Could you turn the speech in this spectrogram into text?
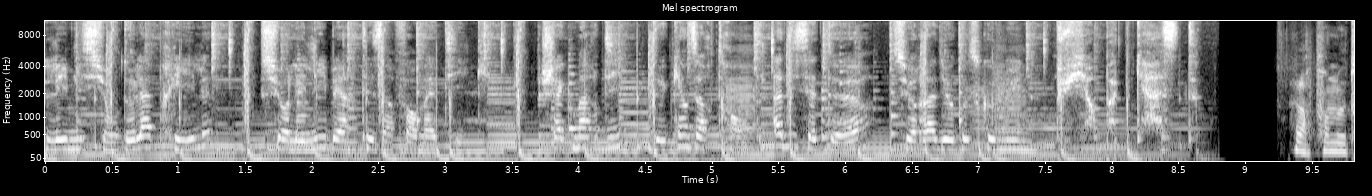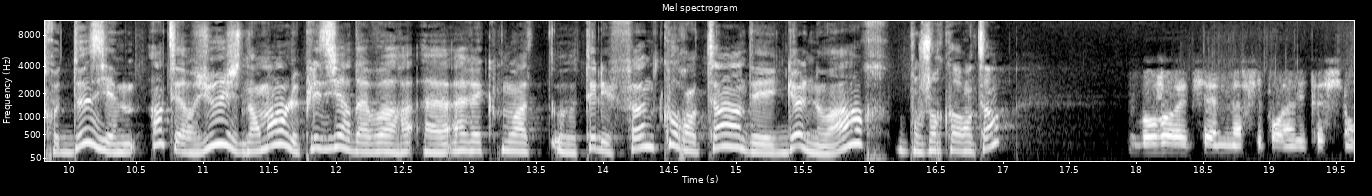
L'émission de l'April sur les libertés informatiques. Chaque mardi de 15h30 à 17h sur Radio Cause Commune, puis en podcast. Alors pour notre deuxième interview, j'ai normalement le plaisir d'avoir euh, avec moi au téléphone Corentin des Gueules Noires. Bonjour Corentin. Bonjour Étienne, merci pour l'invitation.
